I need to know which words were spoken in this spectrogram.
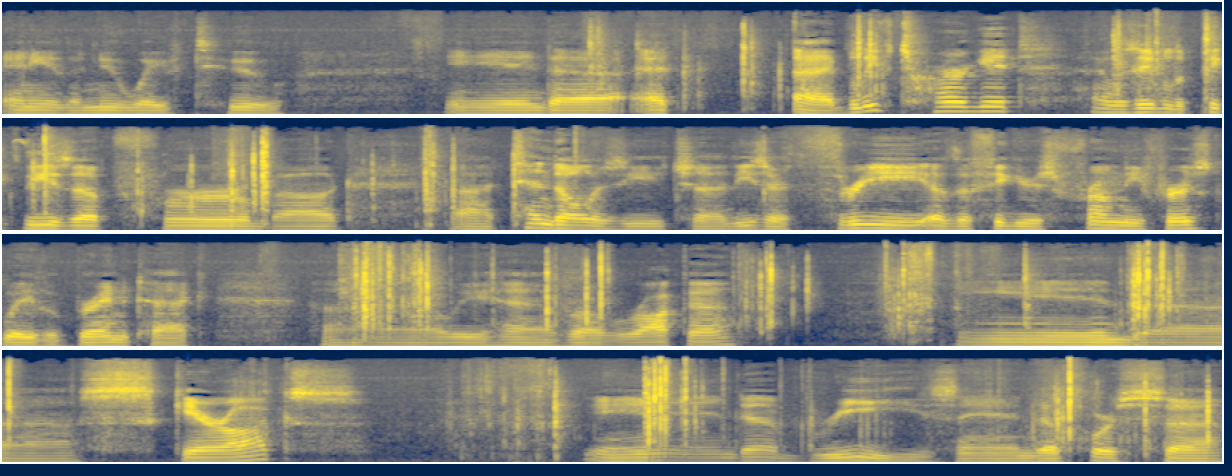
any of the new wave two. And at I believe Target I was able to pick these up for about uh, $10 each. Uh, these are three of the figures from the first wave of Brain Attack. Uh, we have uh, Rocka and uh, Scarox and uh, Breez. And of course, uh,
